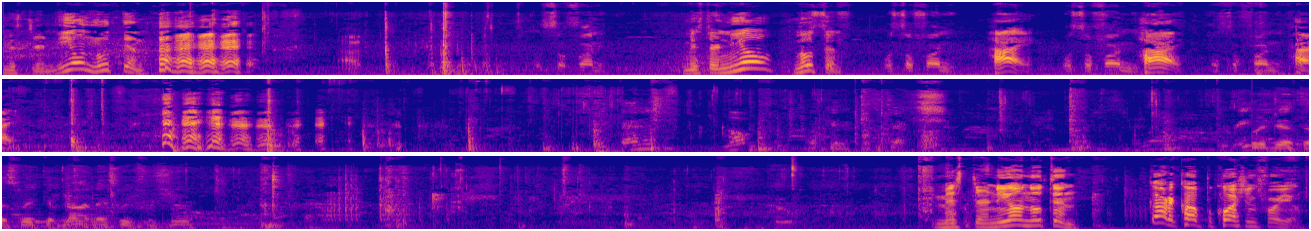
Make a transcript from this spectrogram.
Mr. Neil Newton. What's so funny? Mr. Neil Newton. What's so funny? Hi. What's so funny? Hi. What's so funny? Hi. Speak Spanish? No. Okay, let's check. You? We'll do it this week. If not, next week for sure. Mr. Neil Newton. Got a couple questions for you.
